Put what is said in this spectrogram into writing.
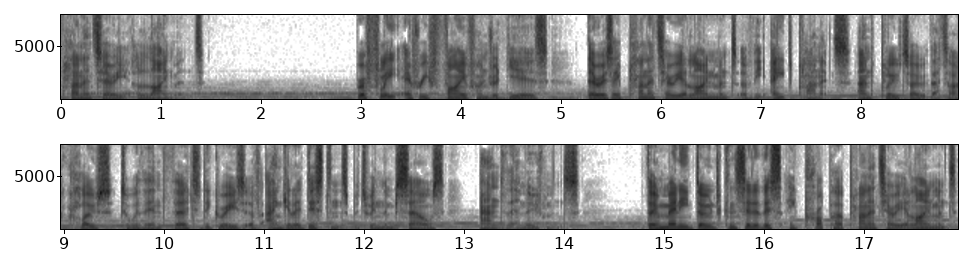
planetary alignment. Roughly every 500 years, there is a planetary alignment of the eight planets and Pluto that are close to within 30 degrees of angular distance between themselves and their movements. Though many don't consider this a proper planetary alignment,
